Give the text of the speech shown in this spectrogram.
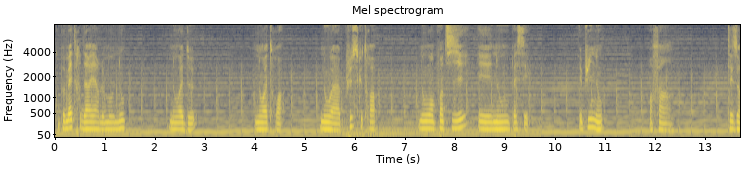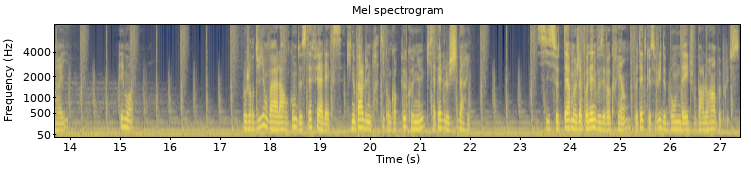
qu'on peut mettre derrière le mot nous. Nous à deux. Nous à trois. Nous à plus que trois. Nous en pointillé et nous passé. Et puis nous. Enfin, tes oreilles et moi. Aujourd'hui, on va à la rencontre de Steph et Alex, qui nous parlent d'une pratique encore peu connue qui s'appelle le shibari. Si ce terme japonais ne vous évoque rien, peut-être que celui de bondage vous parlera un peu plus.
